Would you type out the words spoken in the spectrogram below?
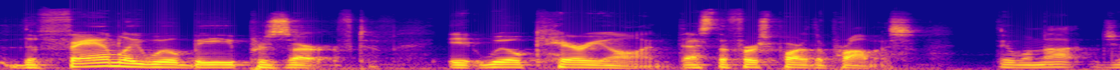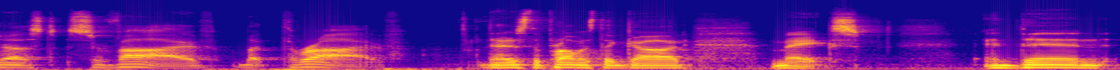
The family will be preserved. It will carry on. That's the first part of the promise. They will not just survive, but thrive. That is the promise that God makes. And then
